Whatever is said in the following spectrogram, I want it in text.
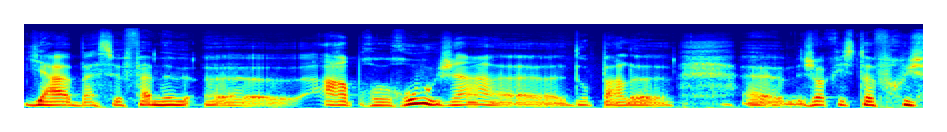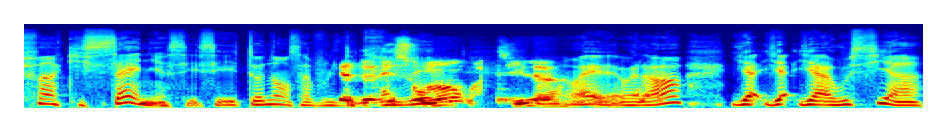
il y a bah, ce fameux euh, arbre rouge hein, euh, dont parle Jean-Christophe Ruffin qui saigne, c'est étonnant, ça vous le Il a donné son nom Brésil. Oui, voilà. Il y a, il y a aussi un,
